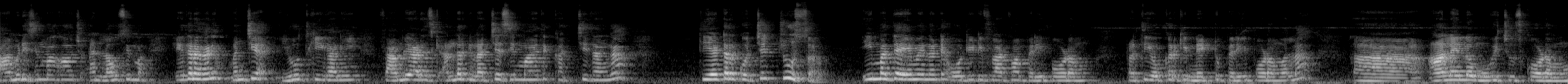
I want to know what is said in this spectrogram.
కామెడీ సినిమా కావచ్చు అండ్ లవ్ సినిమా. ఏదైనా కానీ మంచిగా యూత్కి కానీ ఫ్యామిలీ ఆడియన్స్కి అందరికి నచ్చే సినిమా అయితే ఖచ్చితంగా థియేటర్కి వచ్చి చూస్తారు. ఈ మధ్య ఏమైందంటే ఓటీటీ ప్లాట్ఫామ్ పెరిగిపోవడం ప్రతి ఒక్కరికి నెట్ పెరిగిపోవడం వల్ల ఆన్లైన్లో మూవీ చూసుకోవడము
